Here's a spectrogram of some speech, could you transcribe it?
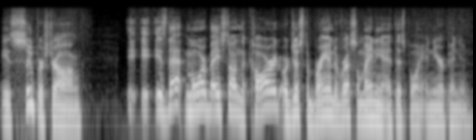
is super strong. I- Is that more based on the card or just the brand of WrestleMania at this point, in your opinion?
